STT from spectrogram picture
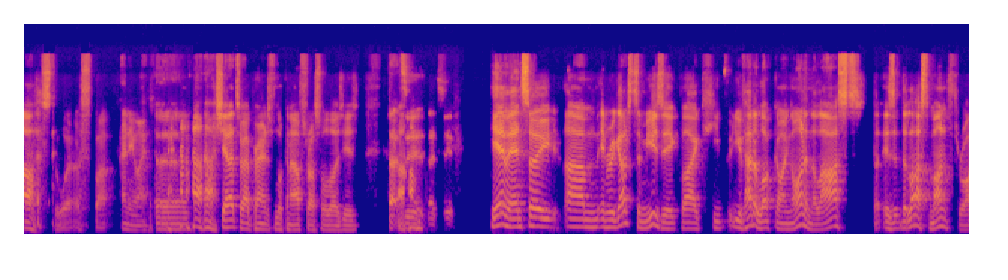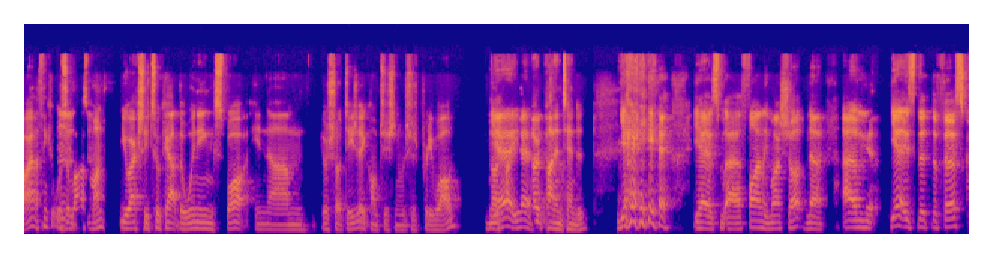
oh, it's the worst. But anyway, uh, shout out to our parents for looking after us all those years. That's um, it. That's it. Yeah, man. So, um, in regards to music, like you, you've had a lot going on in the last, is it the last month, right? I think it was mm-hmm. the last month you actually took out the winning spot in um, Yourshot DJ competition, which was pretty wild. No yeah, pun, yeah. No pun intended. Yeah, yeah, yeah. It's uh, finally my shot. No, um, yeah. yeah, it's the the first,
